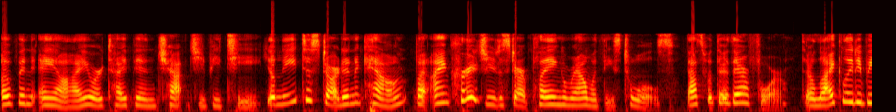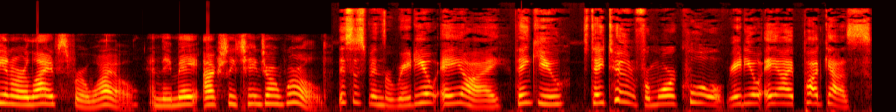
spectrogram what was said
OpenAI or type in Chat GPT. You'll need to start an account, but I encourage you to start playing around with these tools. That's what they're there for. They're likely to be in our lives for a while, and they may actually change our world. This has been for Radio AI. Thank you. Stay tuned for more cool Radio AI podcasts.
